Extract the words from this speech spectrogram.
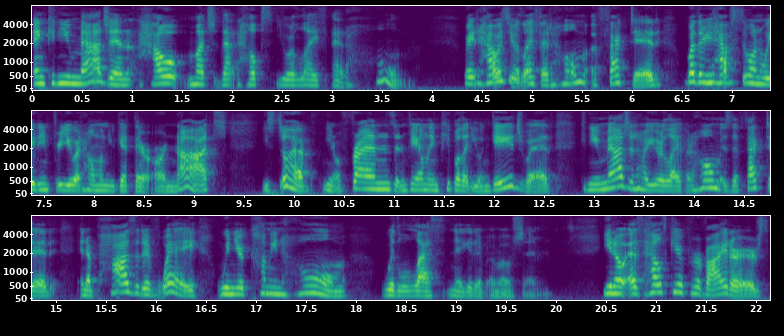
And can you imagine how much that helps your life at home? Right? How is your life at home affected? Whether you have someone waiting for you at home when you get there or not, you still have, you know, friends and family and people that you engage with. Can you imagine how your life at home is affected in a positive way when you're coming home with less negative emotion? You know, as healthcare providers,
